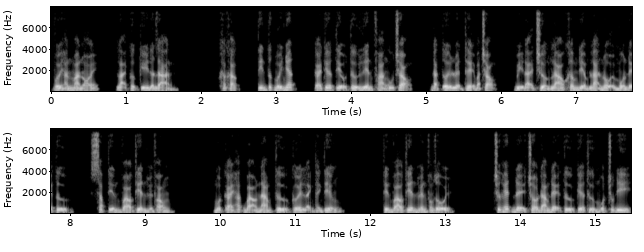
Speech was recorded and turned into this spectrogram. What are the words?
với hắn mà nói, lại cực kỳ đơn giản khắc khắc, tin tức mới nhất, cái kia tiểu tử liên phá ngũ trọng, đặt tới luyện thể bắt trọng, bị đại trưởng lão khâm điểm là nội môn đệ tử, sắp tiến vào thiên huyền phong. Một cái hắc bảo nam tử cười lạnh thành tiếng. Tiến vào thiên huyền phong rồi. Trước hết để cho đám đệ tử kia thử một chút đi,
